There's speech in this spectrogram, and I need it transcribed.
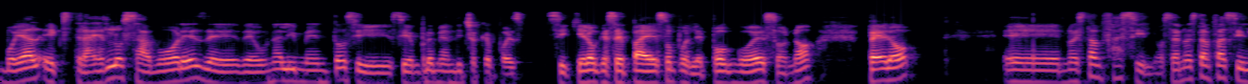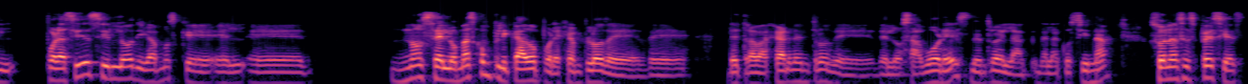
voy a extraer los sabores de, de, un alimento si siempre me han dicho que pues si quiero que sepa eso, pues le pongo eso, ¿no? Pero eh, no es tan fácil, o sea, no es tan fácil, por así decirlo, digamos que el, eh, no sé, lo más complicado, por ejemplo, de, de, trabajar dentro de, los sabores, dentro de la, de la cocina, son las especias.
